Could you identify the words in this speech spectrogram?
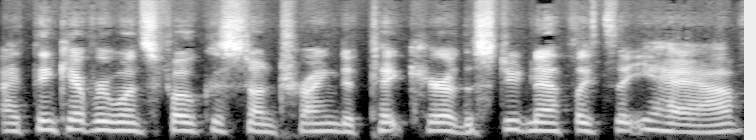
I think everyone's focused on trying to take care of the student athletes that you have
